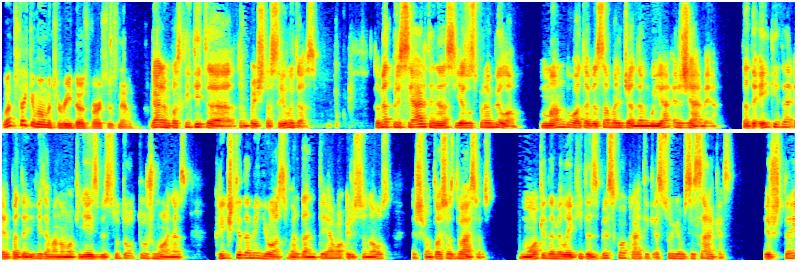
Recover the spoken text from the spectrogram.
Let's take a moment to read those verses now. Galim paskaityti trumpai šitas eilutės. Tuomet prisartinęs Jėzus prabilo, man duota visa valdžia danguje ir žemėje. Tada eikite ir padarykite mano mokiniais visų tautų žmonės, krikštydami juos vardant tėvo ir sunaus ir šventosios dvasios, mokydami laikytis visko, ką tik esu jums įsakęs. Ir štai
